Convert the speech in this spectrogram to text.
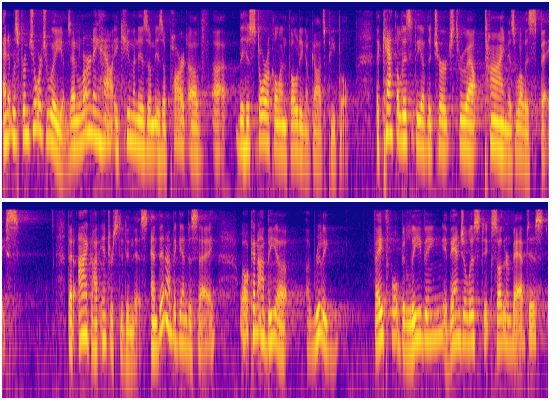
And it was from George Williams and learning how ecumenism is a part of uh, the historical unfolding of God's people, the Catholicity of the church throughout time as well as space, that I got interested in this. And then I began to say, well, can I be a, a really faithful, believing, evangelistic Southern Baptist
